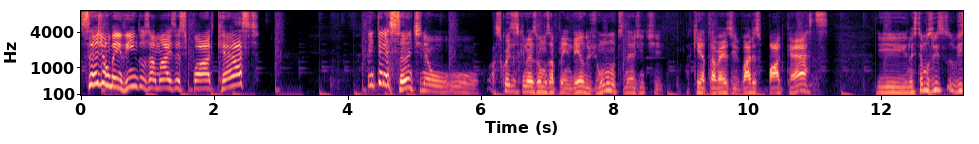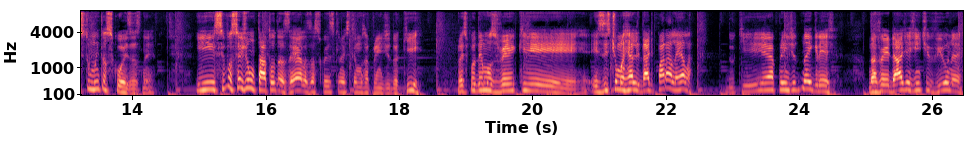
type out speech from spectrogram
Sejam bem-vindos a mais esse podcast. É interessante, né, o, o, as coisas que nós vamos aprendendo juntos, né, a gente aqui através de vários podcasts e nós temos visto, visto muitas coisas, né. E se você juntar todas elas, as coisas que nós temos aprendido aqui, nós podemos ver que existe uma realidade paralela do que é aprendido na igreja. Na verdade, a gente viu, né,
